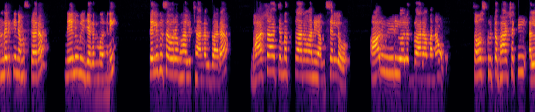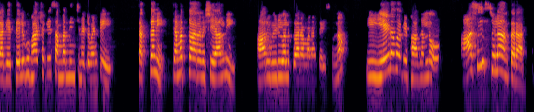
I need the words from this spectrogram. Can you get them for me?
అందరికీ నమస్కారం. నేను మీ జగన్మోహిని. తెలుగు సౌరభాలు ఛానల్ ద్వారా భాషా చమత్కారం అనే అంశంలో ఆరు వీడియోల ద్వారా మనం సంస్కృత భాషకి అలాగే తెలుగు భాషకి సంబంధించినటువంటి చక్కని చమత్కార విషయాల్ని ఆరు వీడియోల ద్వారా మనం తెలుసుకున్నాం. ఈ ఏడవ విభాగంలో ఆశీస్సుల అంతరార్థం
